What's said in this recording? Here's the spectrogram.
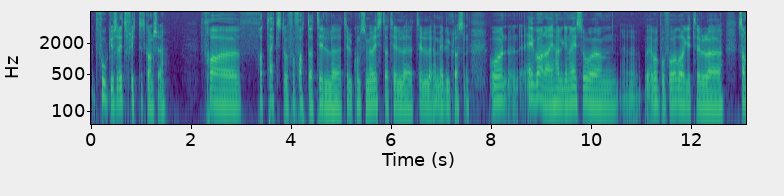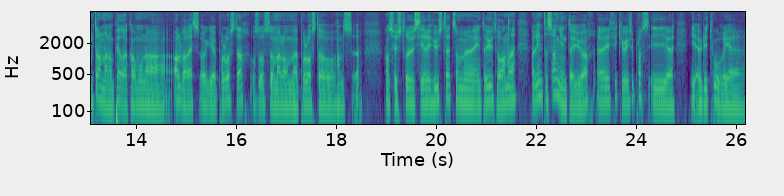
At fokuset er litt flyttet, kanskje. Fra, fra tekst og forfatter til, eh, til konsumerister, til, eh, til eh, middelklassen. Og jeg var der i helgen, jeg så Jeg var på foredraget til samtalen mellom Pedra Carmona Alvarez og Paul Åster, og også mellom Paul Åster og hans, hans hustru Siri Hustvedt, som eh, intervjuet hverandre. Veldig interessante intervjuer. Eh, Jeg fikk jo ikke plass i, eh, i auditoriet,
